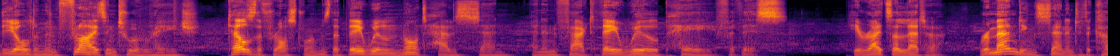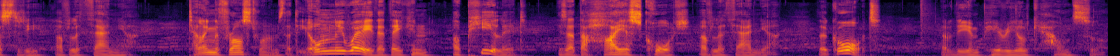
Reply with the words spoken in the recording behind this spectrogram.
The alderman flies into a rage, tells the frostworms that they will not have Sen, and in fact they will pay for this. He writes a letter remanding Sen into the custody of Lithania, telling the frostworms that the only way that they can appeal it is at the highest court of Lithania, the court of the Imperial Council.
